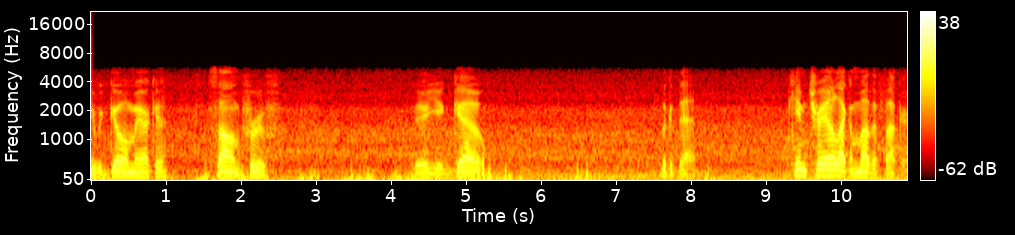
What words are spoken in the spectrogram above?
Here we go, America. Solemn proof. There you go. Look at that. Chemtrail like a motherfucker.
